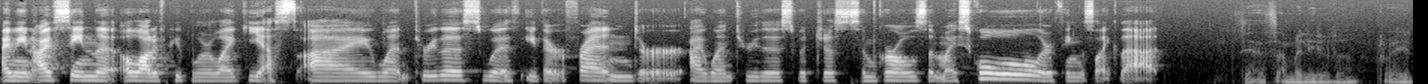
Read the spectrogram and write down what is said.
I mean, I've seen that a lot of people are like, "Yes, I went through this with either a friend or I went through this with just some girls at my school or things like that." That's unbelievable. Great.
